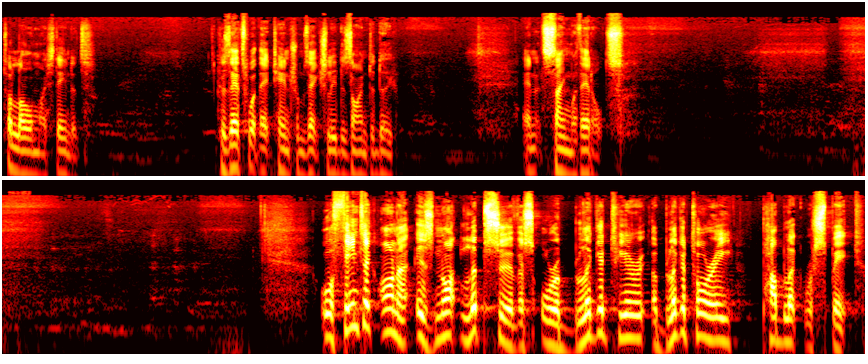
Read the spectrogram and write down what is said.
to lower my standards. Because that's what that tantrum's actually designed to do. And it's same with adults. Authentic honor is not lip service or obligatory, obligatory public respect.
